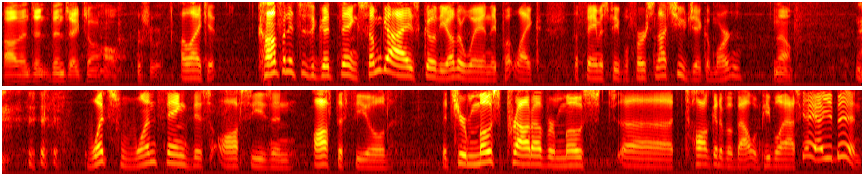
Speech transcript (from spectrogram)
Uh, then, then Jake Gyllenhaal for sure. I like it. Confidence is a good thing. Some guys go the other way and they put like the famous people first. Not you, Jacob Martin. No. What's one thing this offseason, off the field, that you're most proud of or most uh, talkative about when people ask, "Hey, how you been?"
